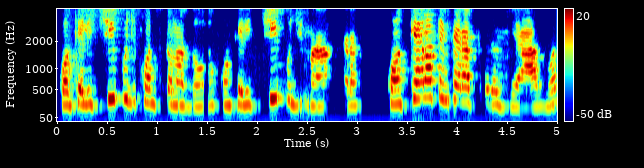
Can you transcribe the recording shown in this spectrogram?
com aquele tipo de condicionador, com aquele tipo de máscara, com aquela temperatura de água,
